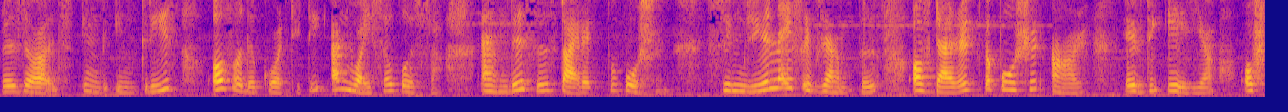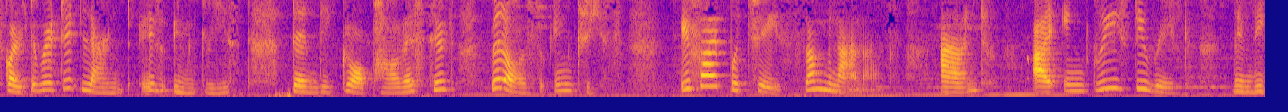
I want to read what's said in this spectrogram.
results in the increase of other quantity and vice versa. And this is direct proportion. Some real life examples of direct proportion are if the area of cultivated land is increased then the crop harvested will also increase. If i purchase some bananas and I increase the weight, then the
